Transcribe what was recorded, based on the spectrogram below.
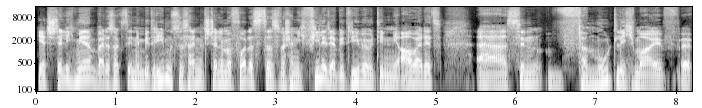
Jetzt stelle ich mir, weil du sagst, in den Betrieben zu sein, jetzt stelle mir vor, dass das wahrscheinlich viele der Betriebe, mit denen ihr arbeitet, äh, sind vermutlich mal, äh,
